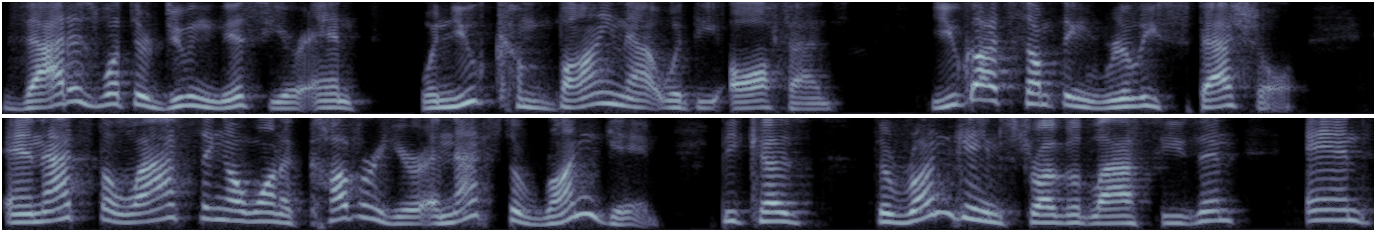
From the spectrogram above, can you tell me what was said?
that is what they're doing this year. And when you combine that with the offense, you got something really special. And that's the last thing I want to cover here. And that's the run game, because the run game struggled last season and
